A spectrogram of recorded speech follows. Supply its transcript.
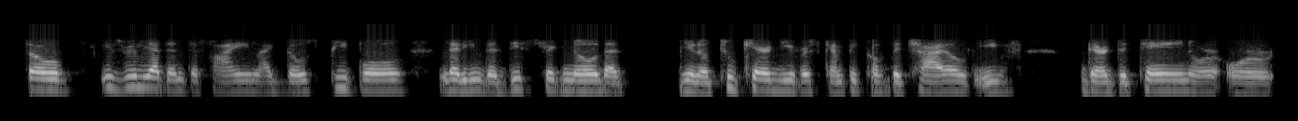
So it's really identifying like those people, letting the district know that you know, two caregivers can pick up the child if they're detained or, or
